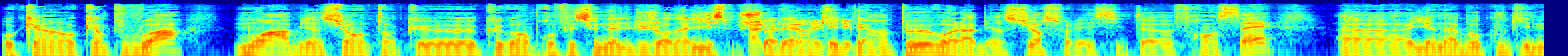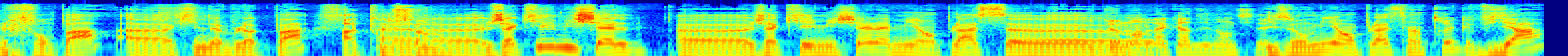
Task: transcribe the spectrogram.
aucun, aucun pouvoir. Moi, bien sûr, en tant que, que grand professionnel du journalisme, je suis allé enquêter un peu, voilà, bien sûr, sur les sites euh, français. Euh, Il y en a beaucoup qui ne le font pas, euh, qui ne bloquent pas. À tous, hein. Euh, Jackie et Michel, euh, Jackie et Michel a mis en place. euh, Demande la carte d'identité. Ils ont mis en place un truc via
